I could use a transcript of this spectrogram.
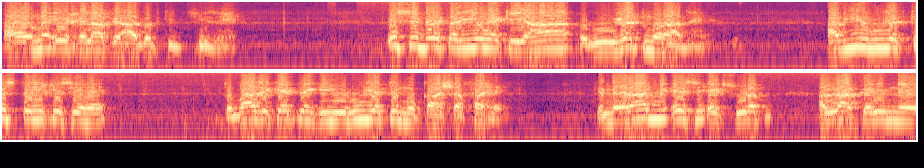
اور نہ ایک خلاف عادت کی چیز ہے۔ اس سے بہتر یہ ہے کہ یہاں رویت مراد ہے۔ اب یہ رویت کس طریقے سے ہے؟ تو بعض کہتے ہیں کہ یہ رویت مکاشفہ ہے۔ کہ معراج میں ایسی ایک صورت اللہ کریم نے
